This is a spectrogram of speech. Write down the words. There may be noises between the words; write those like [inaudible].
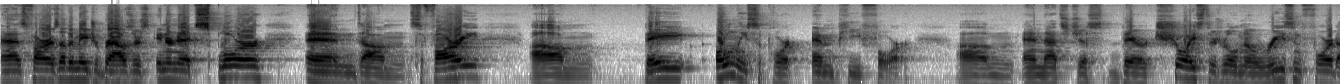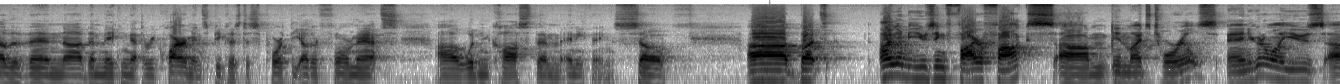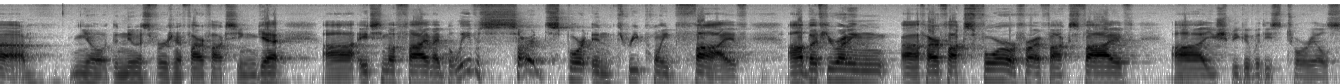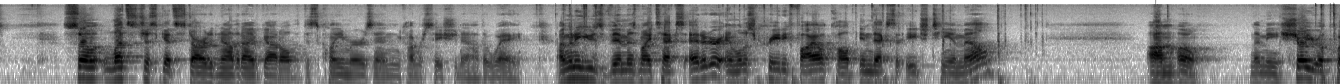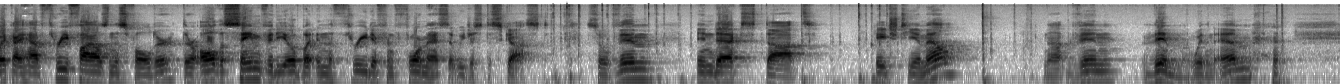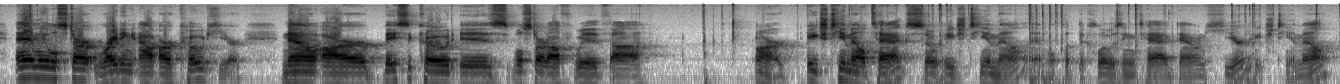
As far as other major browsers, Internet Explorer and um, Safari, um, they only support MP4. Um, and that's just their choice. There's really no reason for it other than uh, them making that the requirements because to support the other formats, uh, wouldn't cost them anything. So, uh, but I'm going to be using Firefox um, in my tutorials, and you're going to want to use uh, you know the newest version of Firefox you can get. HTML5, uh, I believe, started support in 3.5, uh, but if you're running uh, Firefox 4 or Firefox 5, you should be good with these tutorials. So let's just get started now that I've got all the disclaimers and conversation out of the way. I'm going to use Vim as my text editor and we'll just create a file called index.html. Um, oh, let me show you real quick. I have three files in this folder. They're all the same video but in the three different formats that we just discussed. So vim index.html, not vim, vim with an M. [laughs] and we will start writing out our code here. Now our basic code is, we'll start off with uh, our HTML tags, so HTML, and we'll put the closing tag down here, HTML,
